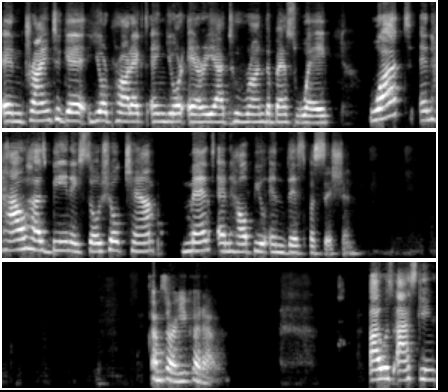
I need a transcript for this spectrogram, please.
and trying to get your product and your area to run the best way, what and how has being a social champ meant and help you in this position? I'm sorry, you cut out. I was asking,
